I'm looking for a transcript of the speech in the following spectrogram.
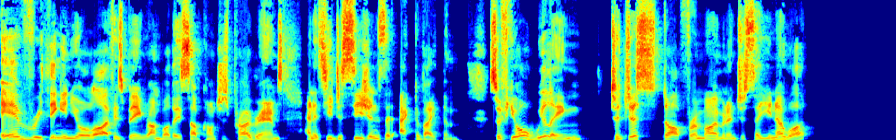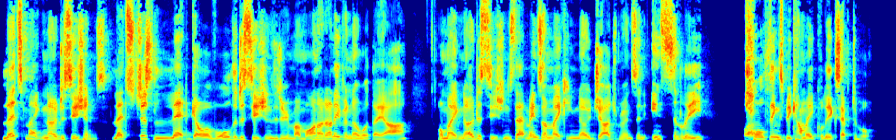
Everything in your life is being run by these subconscious programs and it's your decisions that activate them. So if you're willing to just stop for a moment and just say, you know what? Let's make no decisions. Let's just let go of all the decisions that are in my mind. I don't even know what they are or make no decisions. That means I'm making no judgments and instantly all things become equally acceptable.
